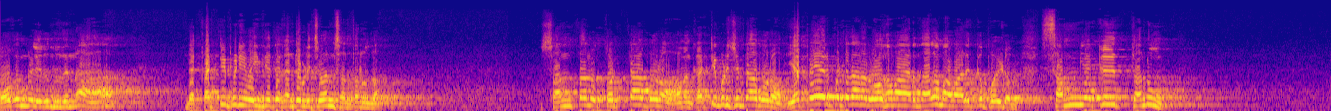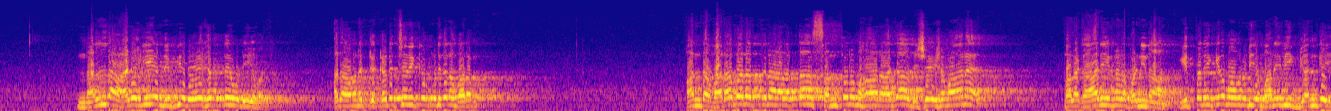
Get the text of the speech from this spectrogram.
ரோகங்கள் இருந்ததுன்னா இந்த கட்டிப்பிடி வைத்தியத்தை கண்டுபிடிச்சவன் சந்தனு தான் சந்தனு தொட்டா போறோம் அவன் கட்டி பிடிச்சுட்டா போறோம். எப்பேற்பட்டதான ரோகமா இருந்தாலும் அவளுக்கு போயிடும். சம்யக்கு தனு. நல்ல அழகிய திவ்ய தேகத்தை உடையவன் அது அவனுக்கு கிடைச்சிருக்கக்கூடியதான வரம். அந்த வரபலத்தினால்தான் சந்தனு மகாராஜா விசேஷமான பல காரியங்களை பண்ணினான். இத்தனைக்கும் அவனுடைய மனைவி கங்கை.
